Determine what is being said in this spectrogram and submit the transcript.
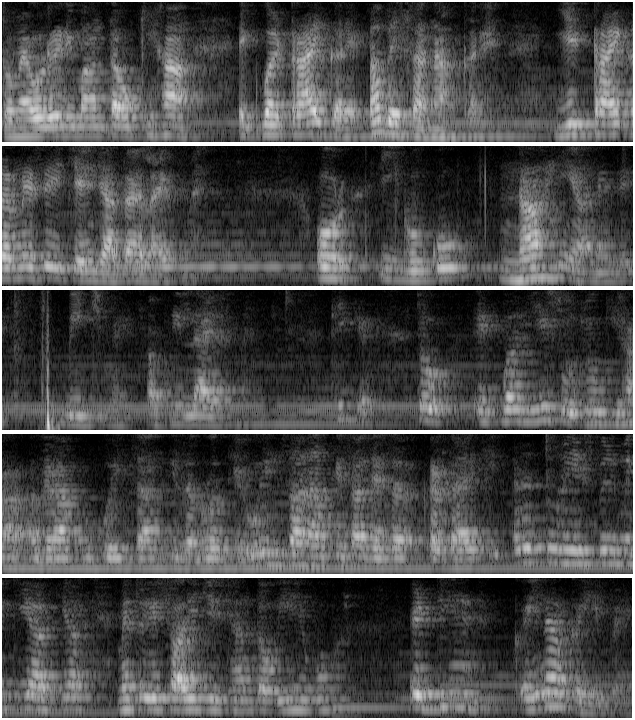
तो मैं ऑलरेडी मानता हूँ कि हाँ एक बार ट्राई करें, अब ऐसा ना करें। ये ट्राई करने से ही चेंज आता है लाइफ में। और ईगो को ना ही आने दे बीच में, अपनी लाइफ में। ठीक है? तो एक बार ये सोचो कि हाँ अगर आपको कोई इंसान की ज़रूरत है, वो इंसान आपके साथ ऐसा करता है कि, अरे, तूने इस फ़ील्ड में किया, क्या, मैं तो ये सारी चीज़ जानता हूँ, ये वो। एट दी एंड कहीं ना कहीं पे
